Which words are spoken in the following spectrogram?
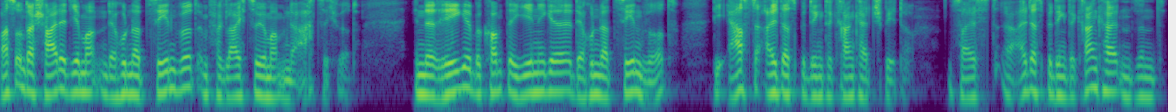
was unterscheidet jemanden, der 110 wird, im Vergleich zu jemandem, der 80 wird? In der Regel bekommt derjenige, der 110 wird, die erste altersbedingte Krankheit später. Das heißt, äh, altersbedingte Krankheiten sind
